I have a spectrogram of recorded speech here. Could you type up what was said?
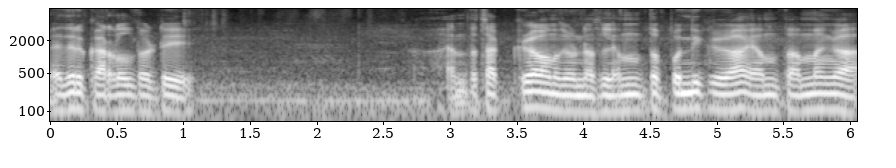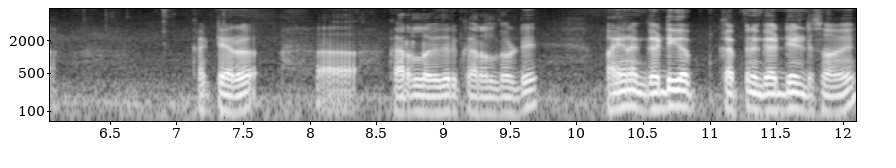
వెదురు కర్రలతోటి ఎంత చక్కగా ఉంది చూడండి అసలు ఎంత పొందికగా ఎంత అందంగా కట్టారు కర్రలు ఎదురు కర్రలతోటి. పైన గడ్డి కప్- కప్పిన గడ్డి ఏంటి స్వామి?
